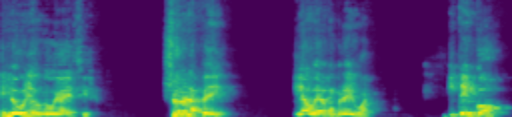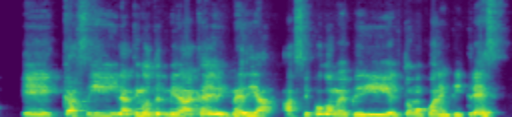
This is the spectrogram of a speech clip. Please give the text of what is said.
Es lo único que voy a decir. Yo no la pedí y la voy a comprar igual. Y tengo, casi la tengo terminada acá de Bismedia. Hace poco me pedí el tomo 43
